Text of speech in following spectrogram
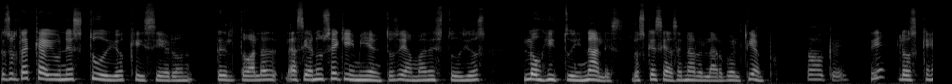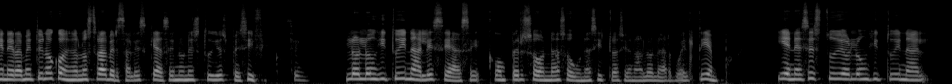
Resulta que hay un estudio que hicieron, de todas las- hacían un seguimiento, se llaman estudios longitudinales, los que se hacen a lo largo del tiempo. Ok, ¿sí? Los que generalmente uno conoce son los transversales que hacen un estudio específico. sí. Los longitudinales se hace con personas o una situación a lo largo del tiempo. Y en ese estudio longitudinal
